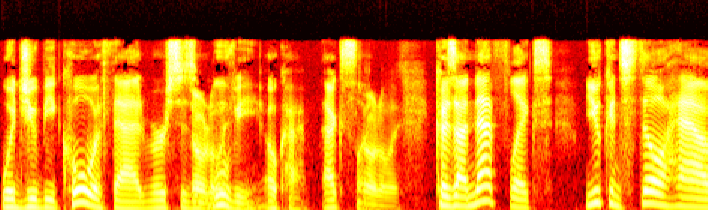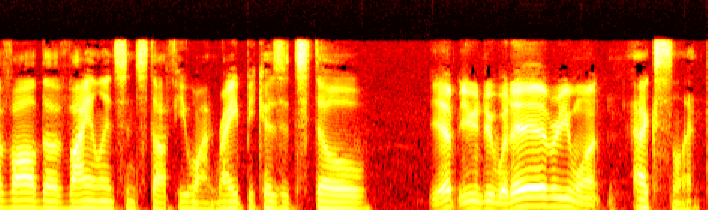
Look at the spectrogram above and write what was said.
would you be cool with that versus Totally. a movie? Okay, excellent. Totally. Because on Netflix, you can still have all the violence and stuff you want, right? Because it's still Yep, you can do whatever you want. excellent.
